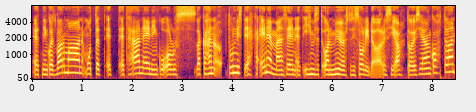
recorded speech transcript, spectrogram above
et niinku, et varmaan, mutta et, et, et hän ei niinku ollut, vaikka hän tunnisti ehkä enemmän sen, että ihmiset on myös tosi solidaarisia toisiaan kohtaan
